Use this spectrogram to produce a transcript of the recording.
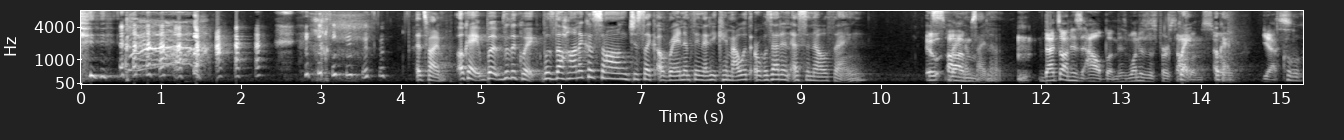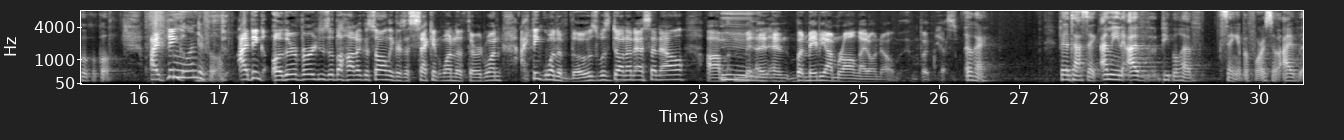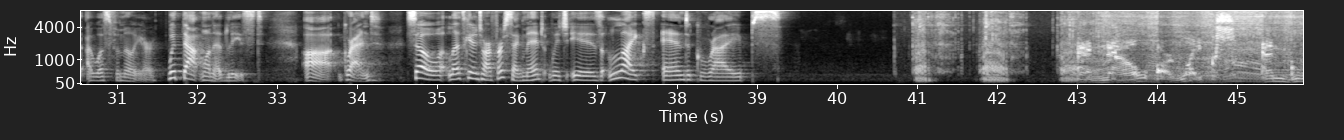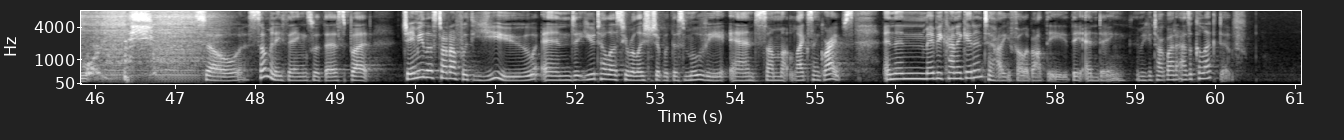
It's fine. Okay, but really quick, was the Hanukkah song just like a random thing that he came out with, or was that an SNL thing? It- Random um, side note. that's on his album. His one is his first Great. album. So, Okay. Yes. Cool, cool, cool, cool, cool. I think Wonderful. I think other versions of the Hanukkah song, like there's a second one, a third one. I think one of those was done on SNL. Um, Mm. and, and but maybe I'm wrong. I don't know. But yes. Okay, fantastic. I mean, I've people have sang it before, so I I was familiar with that one at least. Uh, grand. So let's get into our first segment, which is likes and gripes. And now our likes and gripes. So so many things with this, but Jamie, let's start off with you, and you tell us your relationship with this movie and some likes and gripes, and then maybe kind of get into how you felt about the the ending, and we can talk about it as a collective.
